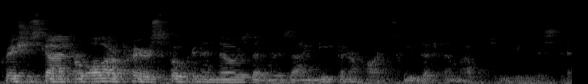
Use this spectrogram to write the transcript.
Gracious God, for all our prayers spoken and those that reside deep in our hearts, we lift them up to you this day.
